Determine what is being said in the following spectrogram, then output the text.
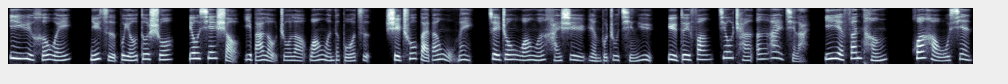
意欲何为？”女子不由多说，优先手一把搂住了王文的脖子，使出百般妩媚。最终，王文还是忍不住情欲。与对方纠缠恩爱起来，一夜翻腾，欢好无限。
